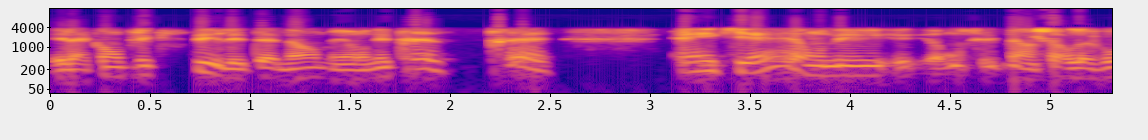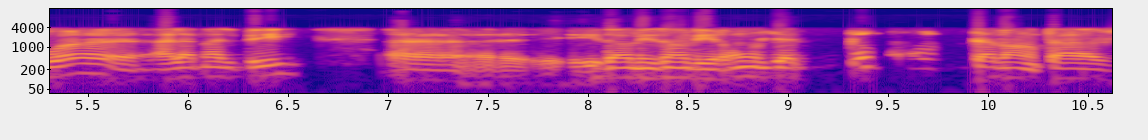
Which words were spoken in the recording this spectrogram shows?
Et la complexité, elle est énorme. Et on est très, très inquiet. On est, on sait que dans Charlevoix, à la Malbaie euh, et dans les environs, il y a beaucoup d'avantages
